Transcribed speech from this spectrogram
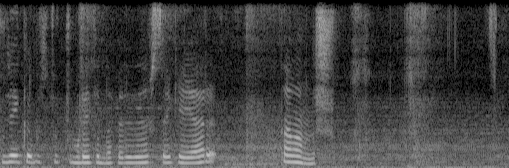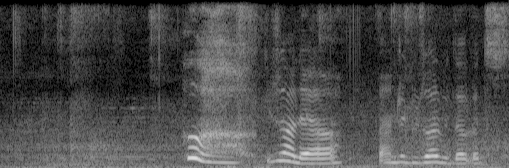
Kuzey Kıbrıs Türk Cumhuriyeti'ni fethedersek eğer tamamdır. Güzel ya. Bence güzel bir devletiz.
